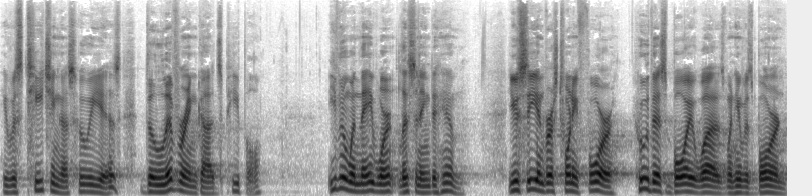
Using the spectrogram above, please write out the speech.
He was teaching us who he is, delivering God's people, even when they weren't listening to him. You see in verse 24 who this boy was when he was born.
